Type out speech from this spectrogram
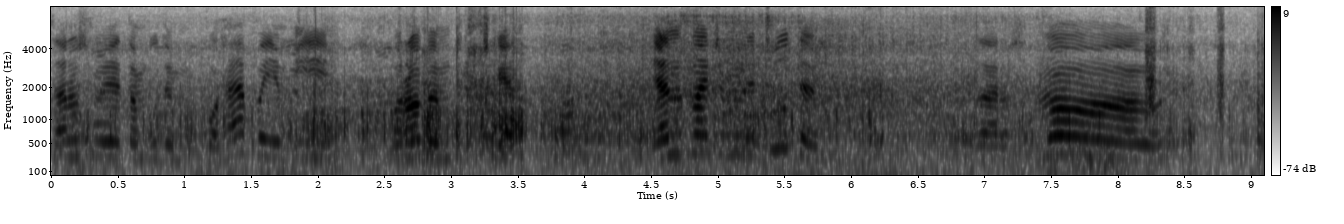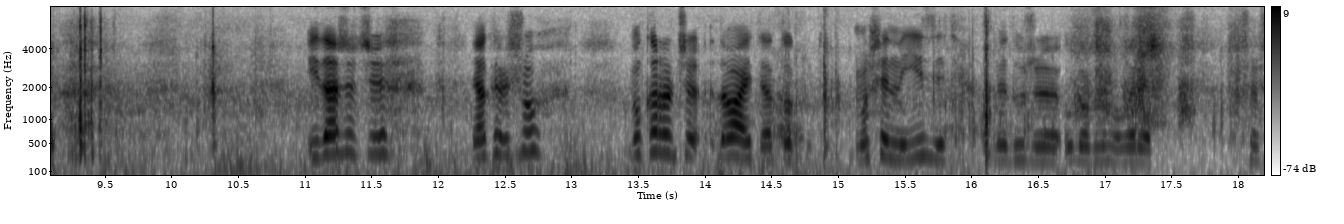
Зараз ми там будемо погепаємо і поробимо трючки. Я не знаю, чи мене чути зараз. Ну і навіть чи я кричу, ну коротше, давайте, а то тут машини їздять, не дуже удобно говорити. Що ж,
